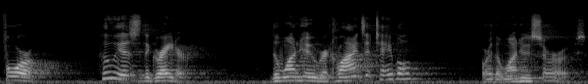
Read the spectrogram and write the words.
For who is the greater? The one who reclines at table or the one who serves?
